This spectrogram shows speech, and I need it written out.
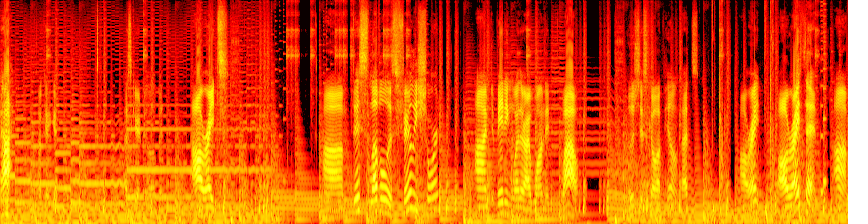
Ah! Okay, good. That scared me a little bit. Alright. Um, this level is fairly short. I'm debating whether I wanted... Wow. Those just go uphill. That's... Alright. Alright then. Um,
